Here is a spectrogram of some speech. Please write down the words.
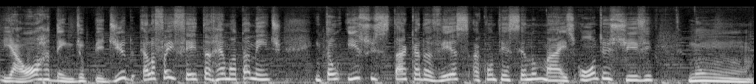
e a ordem do pedido, ela foi feita remotamente. Então isso está cada vez acontecendo mais. Ontem eu estive num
